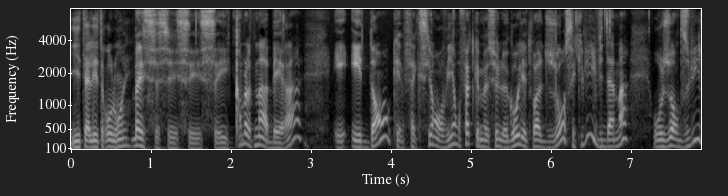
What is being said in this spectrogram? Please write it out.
il est allé trop loin. Ben, c'est complètement aberrant. Et, et donc, fait si on revient au fait que M. Legault est l'étoile du jour, c'est que lui, évidemment, aujourd'hui,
